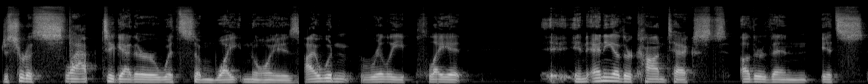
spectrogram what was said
just sort of slapped together with some white noise. I wouldn't really play it in any other context other than it's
